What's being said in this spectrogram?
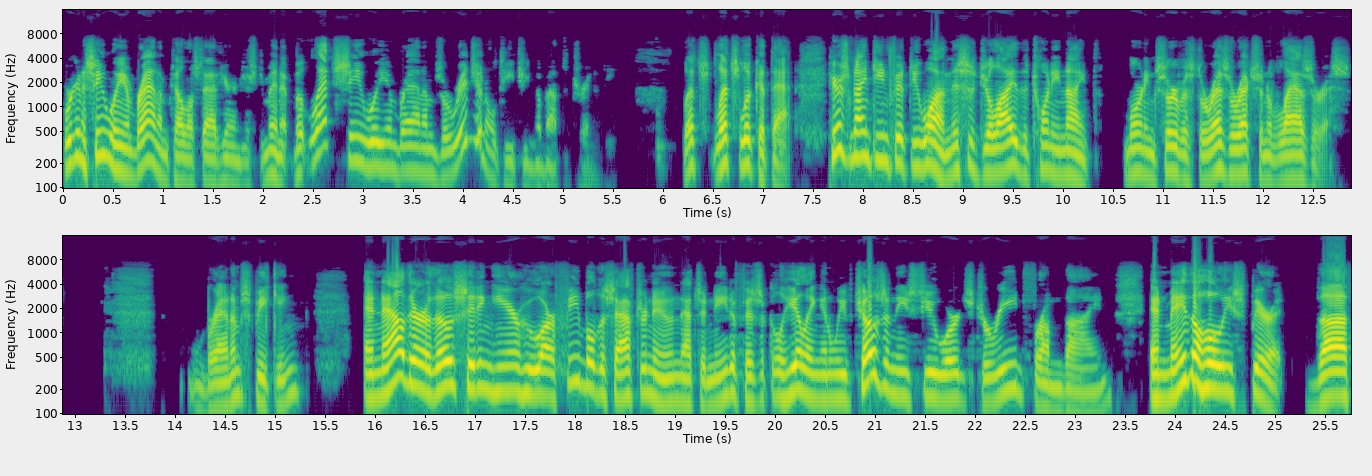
we're going to see William Branham tell us that here in just a minute. But let's see William Branham's original teaching about the Trinity. Let's let's look at that. Here's 1951. This is July the 29th, morning service, the resurrection of Lazarus. Branham speaking. And now there are those sitting here who are feeble this afternoon, that's in need of physical healing, and we've chosen these few words to read from thine. And may the Holy Spirit, the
